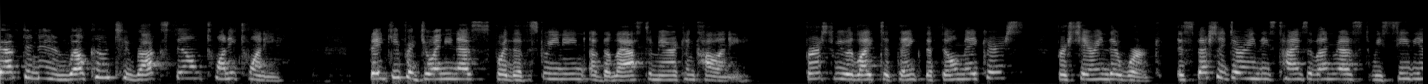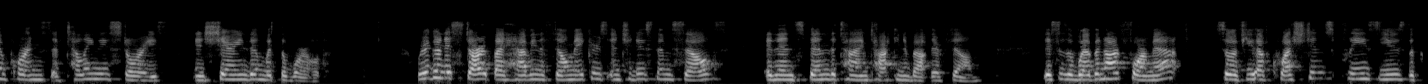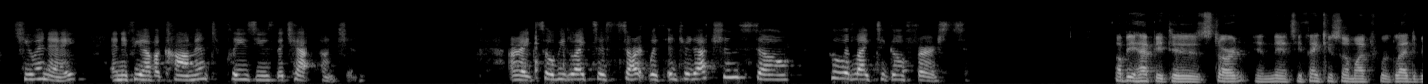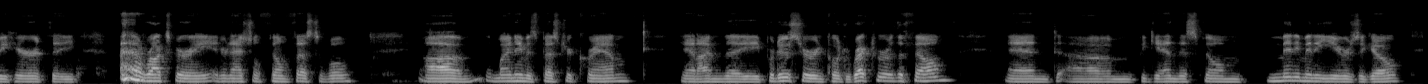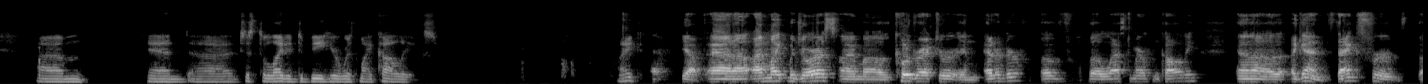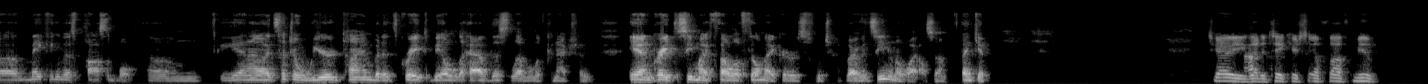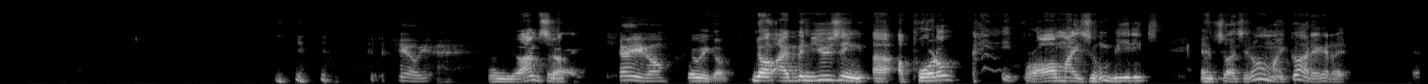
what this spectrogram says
Good afternoon. Welcome to Rox Film 2020. Thank you for joining us for the screening of The Last American Colony. First, we would like to thank the filmmakers for sharing their work. Especially during these times of unrest, we see the importance of telling these stories and sharing them with the world. We're going to start by having the filmmakers introduce themselves and then spend the time talking about their film. This is a webinar format, so if you have questions, please use the Q&A, and if you have a comment, please use the chat function. All right, so we'd like to start with introductions, so who would like to go first? I'll be happy to start. And Nancy, thank you so much. We're glad to be here at the Roxbury International Film Festival. Um, my name is Bestor Cram, and I'm the producer and co-director of the film, and um, began this film many, many years ago. Um, and uh, just delighted to be here with my colleagues. Mike? Yeah, and uh, I'm Mike Majoros. I'm a co-director and editor of The Last American Colony. And uh, again, thanks for uh, making this possible. Um, you know, it's such a weird time, but it's great to be able to have this level of connection. And great to see my fellow filmmakers, which I haven't seen in a while. So thank you. Joe, you got to take yourself off mute. I'm sorry. There you go. There we go. No, I've been using uh, a portal for all my Zoom meetings. And so I said, oh my God, I got to,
